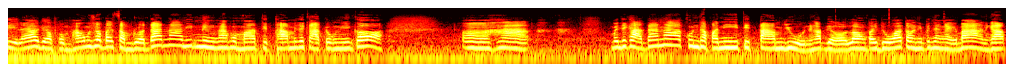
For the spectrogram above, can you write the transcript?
ติแล้วเดี๋ยวผมพาคุณผู้ชมไปสำรวจด้านหน้านิดนึงนะผมมาติดตามบรรยากาศตรงนี้ก็หากบรรยากาศด้านหน้าคุณถัปปนีติดตามอยู่นะครับ เดี๋ยวลองไปดูว่าตอนนี้เป็นยังไงบ้างนะครับ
